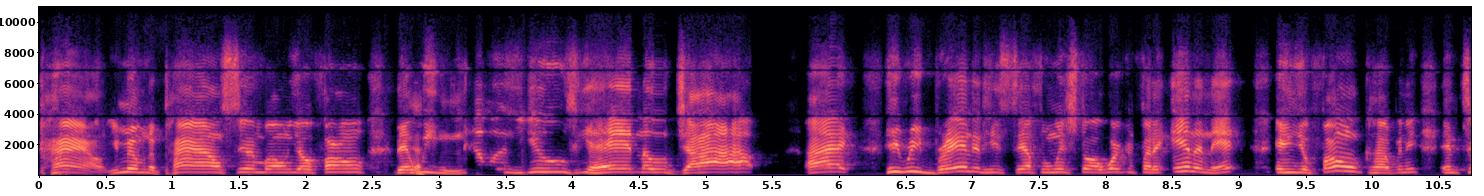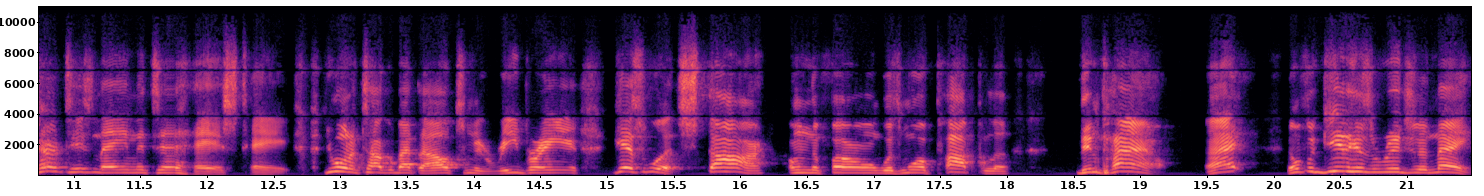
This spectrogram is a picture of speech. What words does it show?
Pound. You remember the pound symbol on your phone that Yeah. we never used? He had no job. All right. He rebranded himself and went started working for the internet in your phone company and turned his name into a hashtag. You want to talk about the ultimate rebrand? Guess what? Star on the phone was more popular than Pound. All right. Don't forget his original name.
